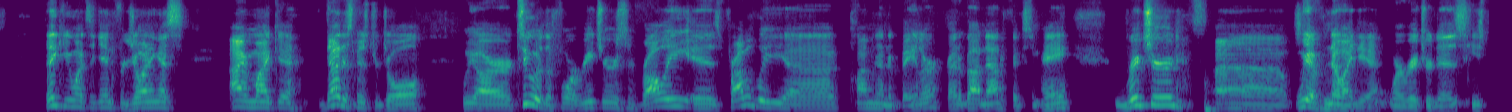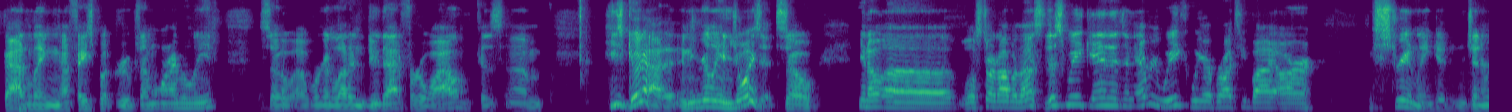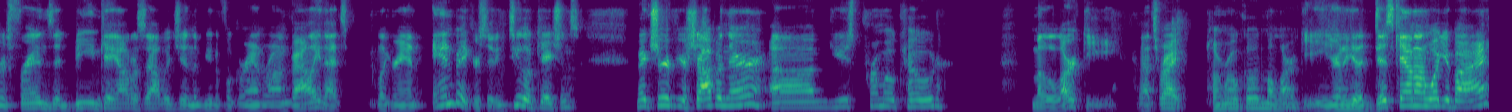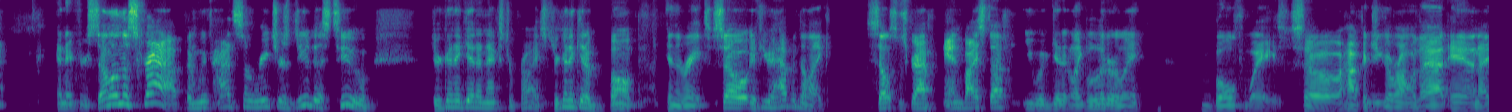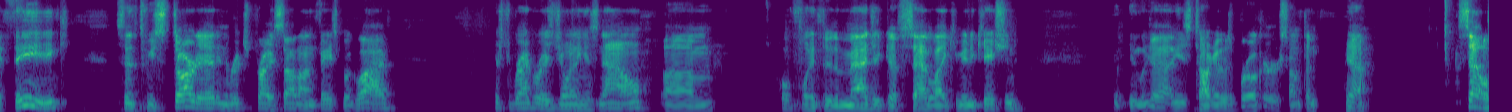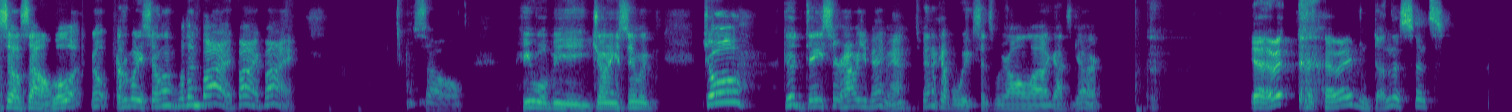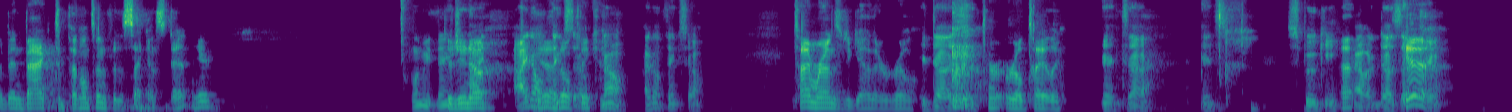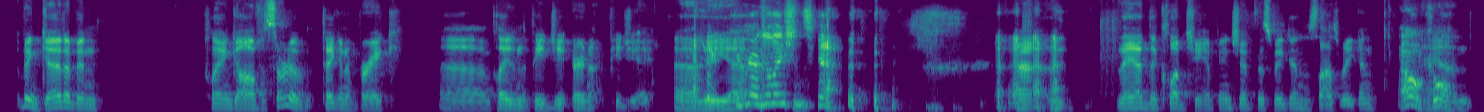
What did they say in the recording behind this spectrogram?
Thank you once again for joining us. I'm Micah. That is Mr. Joel. We are two of the four reachers. Raleigh is probably uh, climbing into baler right about now to fix some hay. Richard, uh, we have no idea where Richard is. He's battling a Facebook group somewhere, I believe. So uh, we're going to let him do that for a while because um, he's good at it and he really enjoys it. So, you know, uh, we'll start off with us this week. And as in every week, we are brought to you by our extremely good and generous friends at B&K Auto Salvage in the beautiful Grande Ronde Valley. That's La Grande and Baker City, two locations. Make sure if you're shopping there, um, use promo code Malarkey. That's right, promo code Malarkey. You're going to get a discount on what you buy. And if you're selling the scrap, and we've had some reachers do this too, you're going to get an extra price. You're going to get a bump in the rates. So if you happen to like sell some scrap and buy stuff, you would get it like literally both ways. So how could you go wrong with that? And I think since we started, and Rich probably saw it on Facebook Live, Mr. Bradbury is joining us now. Um, hopefully through the magic of satellite communication. Look at that. He's talking to his broker or something. Yeah. Sell, sell, sell. Well, no, everybody's selling. Well, then buy, buy, buy. So he will be joining us soon. Joel, good day, sir. How have you been, man? It's been a couple weeks since we all uh, got together. Yeah, have I, have I even done this since I've been back to Pendleton for the second stint here? Let me think. Did you know? I, I don't yeah, think I don't so. Think... No, I don't think so. Time runs together real. It does real tightly. It's uh, it's spooky uh, how it does that yeah. too. I've been good. I've been playing golf. It's sort of taking a break. Uh, played in the PG or not PGA. Uh, the, uh, Congratulations! Yeah. uh, they had the club championship this weekend, this last weekend. Oh, cool. And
